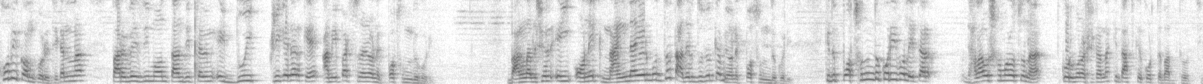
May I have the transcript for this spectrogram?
খুবই কম করেছি। কেননা পারভেজ ইমন, তানজিদ তামিম এই দুই ক্রিকেটারকে আমি পার্সোনালি অনেক পছন্দ করি। বাংলাদেশের এই অনেক নাই নাইয়ের মধ্যে তাদের দুজনকে আমি অনেক পছন্দ করি। কিন্তু পছন্দ করি বলেই তার ঢালাও সমালোচনা করব না সেটা না, কিন্তু আজকে করতে বাধ্য হচ্ছি।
